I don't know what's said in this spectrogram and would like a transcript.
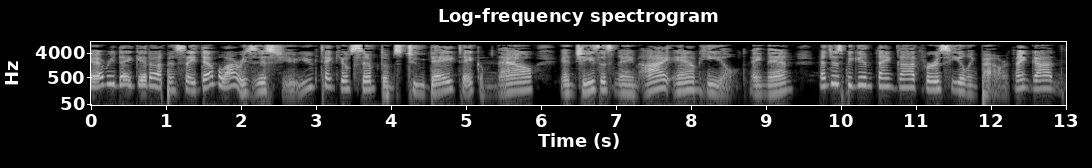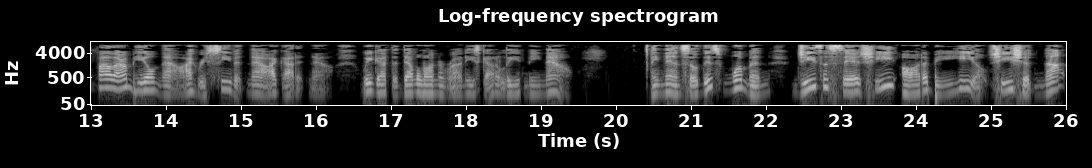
Every day get up and say, devil, I resist you. You take your symptoms today, take them now. In Jesus name, I am healed. Amen. And just begin thank God for his healing power. Thank God, Father, I'm healed now. I receive it now. I got it now. We got the devil on the run. He's got to leave me now. Amen. So this woman, Jesus said she ought to be healed. She should not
